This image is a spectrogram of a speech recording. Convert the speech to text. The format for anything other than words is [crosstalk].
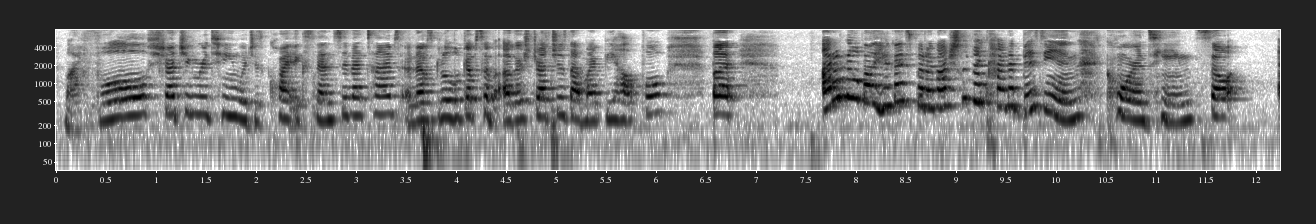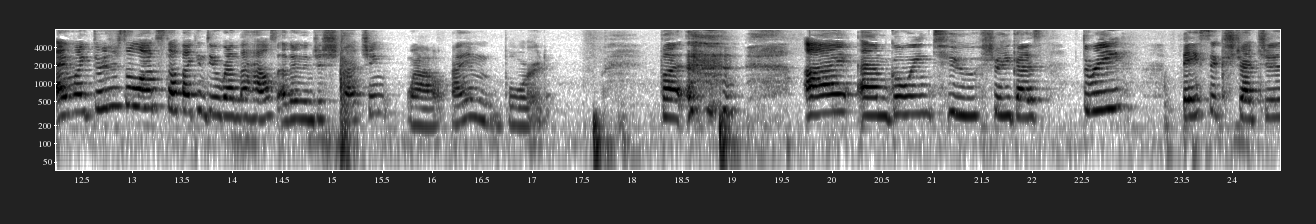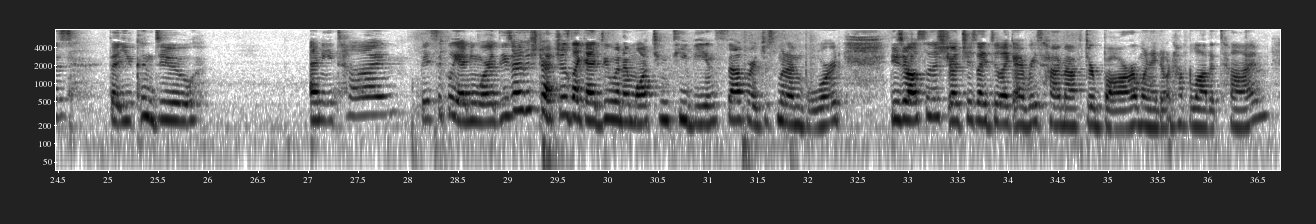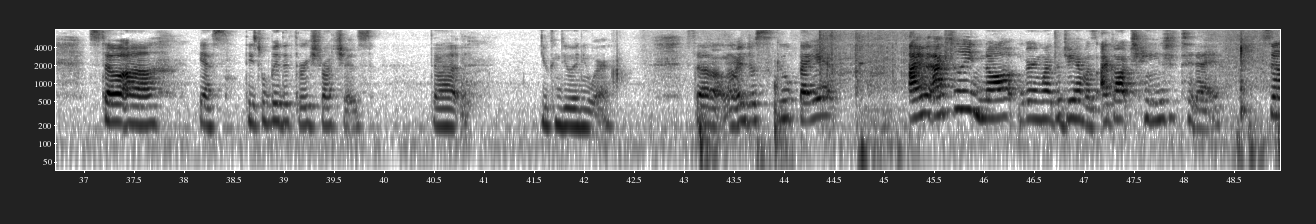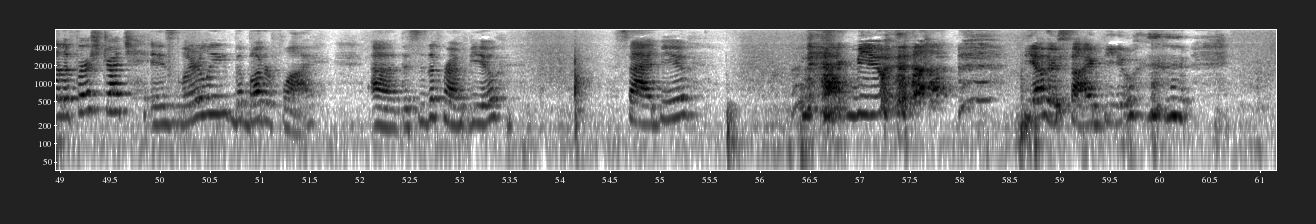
my full stretching routine which is quite extensive at times and I was gonna look up some other stretches that might be helpful but I don't know about you guys but I've actually been kind of busy in quarantine so and like there's just a lot of stuff I can do around the house other than just stretching. Wow, I am bored but [laughs] I am going to show you guys three basic stretches that you can do anytime, basically anywhere. These are the stretches like I do when I'm watching TV and stuff or just when I'm bored. These are also the stretches I do like every time after barre when I don't have a lot of time. So uh, yes, these will be the three stretches that you can do anywhere. So let me just scoop it. I'm actually not wearing my pajamas. I got changed today. So the first stretch is literally the butterfly. Uh, this is the front view, side view, [laughs] back view, [laughs] the other side view, [laughs]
